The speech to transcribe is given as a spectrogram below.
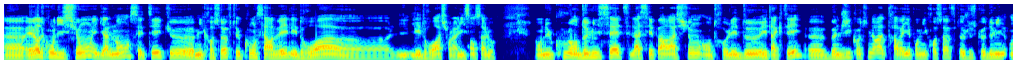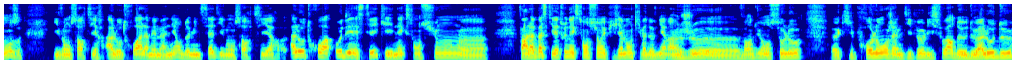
Euh, et l'autre condition également, c'était que euh, Microsoft conservait les droits, euh, les droits sur la licence Halo. Donc du coup, en 2007, la séparation entre les deux est actée. Bungie continuera de travailler pour Microsoft jusqu'en 2011. Ils vont sortir Halo 3 la même année, en 2007. Ils vont sortir Halo 3 ODST, qui est une extension, enfin à la base qui va être une extension et puis finalement qui va devenir un jeu vendu en solo, qui prolonge un petit peu l'histoire de Halo 2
